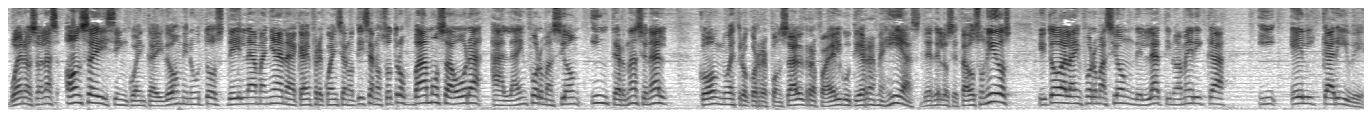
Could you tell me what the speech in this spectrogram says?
Bueno, son las 11 y 52 minutos de la mañana acá en Frecuencia Noticias. Nosotros vamos ahora a la información internacional con nuestro corresponsal Rafael Gutiérrez Mejías desde los Estados Unidos y toda la información de Latinoamérica y el Caribe.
